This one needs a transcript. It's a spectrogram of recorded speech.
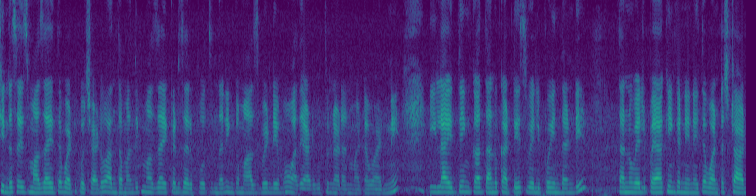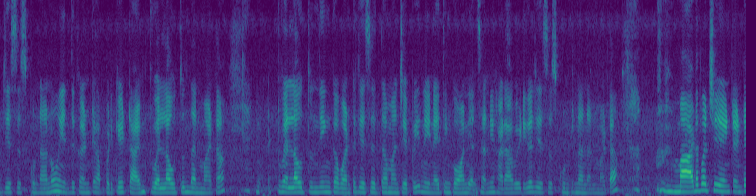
చిన్న సైజ్ మజా అయితే పట్టుకొచ్చాడు. అంతమందికి మజా ఇక్కడ సరిపోతుందని ఇంకా మా హస్బెండ్ ఏమో అదే అడుగుతున్నాడు అనమాట వాడిని. ఇలా అయితే ఇంకా తను కట్టేసి వెళ్ళిపోయిందండి. తను వెళ్ళిపోయాక ఇంకా నేనైతే వంట స్టార్ట్ చేసేసుకున్నాను. ఎందుకంటే అప్పటికే టైం ట్వెల్వ్ అవుతుంది అనమాట ట్వెల్వ్ అవుతుంది ఇంకా వంట చేసేద్దామని చెప్పి నేనైతే ఇంకా ఆనియన్స్ అన్ని హడావిడిగా చేసేసుకుంటున్నాను అనమాట మా ఆడపచ్చి ఏంటంటే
